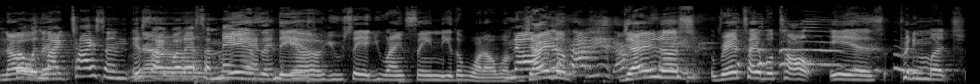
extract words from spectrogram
No, but with Mike Tyson, it's no. like, well, that's a man. Here's the deal. You said you ain't seen neither one of them. No, Jada, Jada's Red Table Talk is pretty much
